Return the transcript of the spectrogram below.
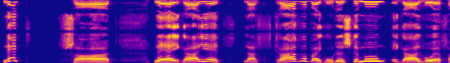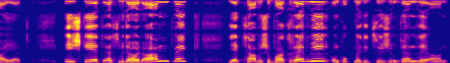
Nett? Schad. Naja, egal jetzt. Lasst Krare bei guter Stimmung, egal wo er feiert. Ich gehe jetzt erst wieder heute Abend weg. Jetzt habe ich ein paar Krebel und guck mir die Züge im Fernsehen an.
